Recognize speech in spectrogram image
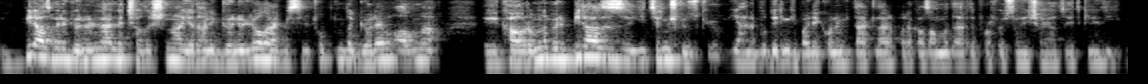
biraz böyle gönüllülerle çalışma ya da hani gönüllü olarak bir sivil toplumda görev alma e, kavramını böyle biraz yitirmiş gözüküyor. Yani bu dediğim gibi hani ekonomik dertler, para kazanma derdi, profesyonel iş hayatı etkilediği gibi.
